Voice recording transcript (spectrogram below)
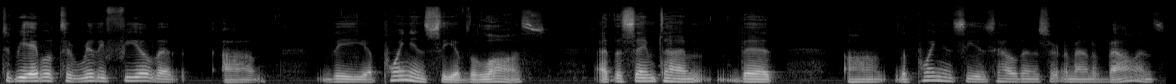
to be able to really feel that um, the poignancy of the loss, at the same time that uh, the poignancy is held in a certain amount of balance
